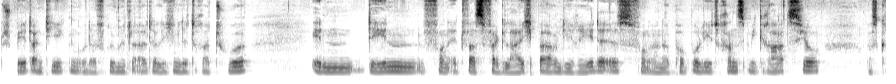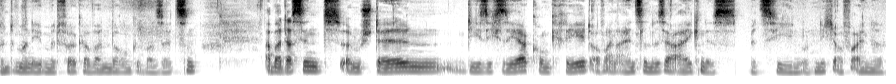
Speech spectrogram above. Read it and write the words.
spätantiken oder frühmittelalterlichen Literatur, in denen von etwas Vergleichbarem die Rede ist, von einer Populi-Transmigratio. Das könnte man eben mit Völkerwanderung übersetzen. Aber das sind ähm, Stellen, die sich sehr konkret auf ein einzelnes Ereignis beziehen und nicht auf eine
